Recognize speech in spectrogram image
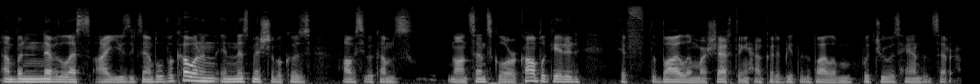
Um, but nevertheless, I use the example of a Cohen in, in this Mishnah because obviously it becomes nonsensical or complicated if the Bailim are shechting. How could it be that the Bailim withdrew his hands, etc.?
